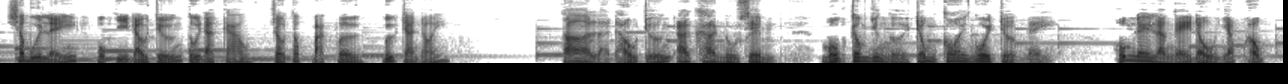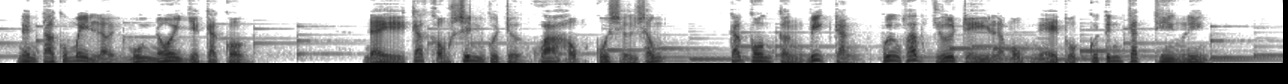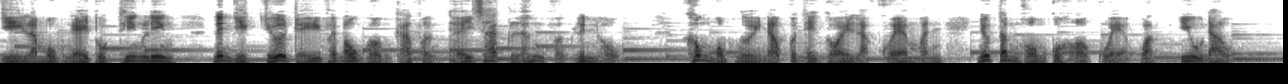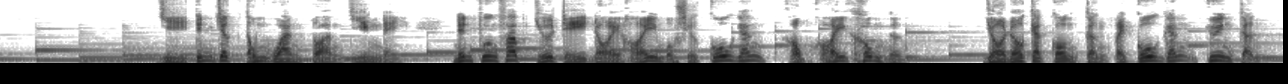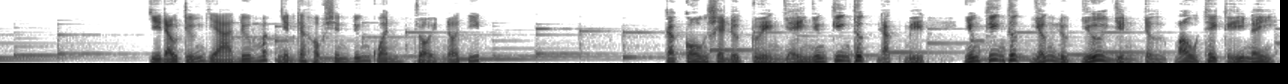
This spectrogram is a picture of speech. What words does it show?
Sau buổi lễ, một vị đạo trưởng tuổi đã cao, râu tóc bạc phơ, bước ra nói. Ta là đạo trưởng Akhanusem, một trong những người trông coi ngôi trường này. Hôm nay là ngày đầu nhập học, nên ta có mấy lời muốn nói với các con. Này các học sinh của trường khoa học của sự sống, các con cần biết rằng phương pháp chữa trị là một nghệ thuật có tính cách thiên liêng. Vì là một nghệ thuật thiên liêng, nên việc chữa trị phải bao gồm cả phần thể xác lẫn phần linh hồn. Không một người nào có thể gọi là khỏe mạnh nếu tâm hồn của họ què hoặc yêu đau. Vì tính chất tổng quan toàn diện này, nên phương pháp chữa trị đòi hỏi một sự cố gắng, học hỏi không ngừng. Do đó các con cần phải cố gắng chuyên cần vị đạo trưởng già đưa mắt nhìn các học sinh đứng quanh rồi nói tiếp. Các con sẽ được truyền dạy những kiến thức đặc biệt, những kiến thức vẫn được giữ gìn từ bao thế kỷ nay,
